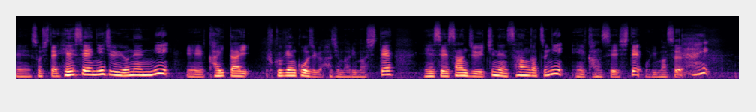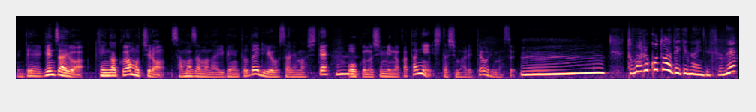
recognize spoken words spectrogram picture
えーそして平成24年に、えー解体復元工事が始まりまして平成31年3月に、えー完成しております。はい、で現在は見学はもちろんさまざまなイベントで利用されまして、うん多くの市民の方に親しまれておりますうーん、泊まることはできないんですよね。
